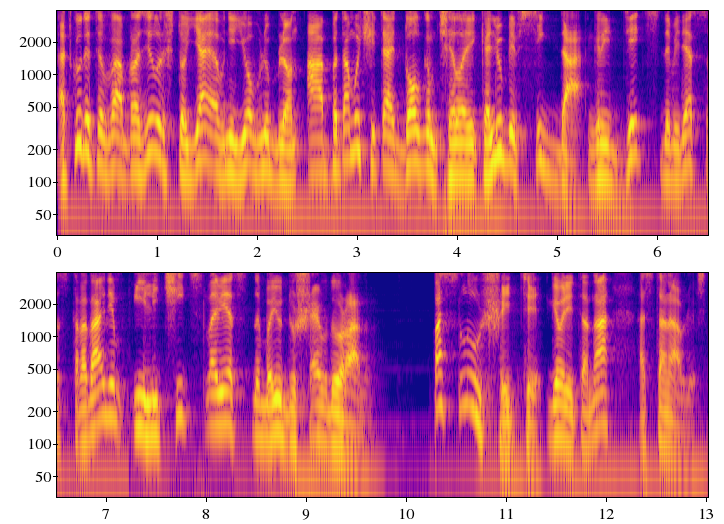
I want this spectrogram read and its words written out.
Откуда ты вообразилось, что я в нее влюблен, а потому считает долгом человеколюбия всегда глядеть на меня со страданием и лечить словесно мою душевную рану. «Послушайте», — говорит она, останавливаясь,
